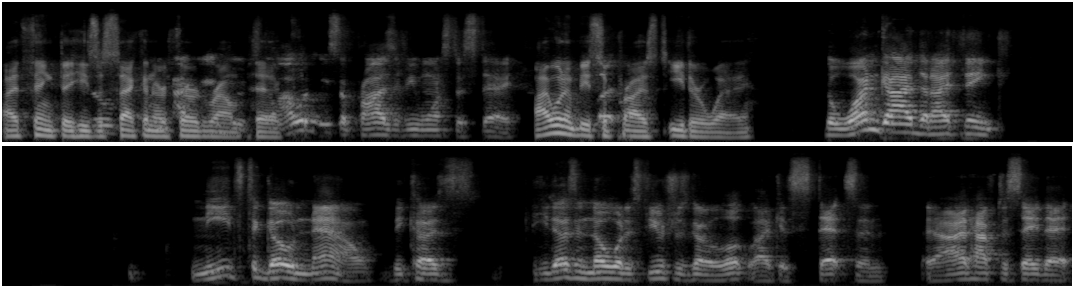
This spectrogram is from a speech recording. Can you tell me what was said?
I think that he's a second or third round pick. So I wouldn't be surprised if he wants to stay. I wouldn't be but surprised either way. The one guy that I think needs to go now because he doesn't know what his future is going to look like is Stetson. I'd have to say that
